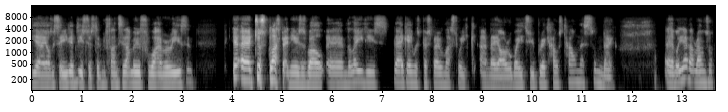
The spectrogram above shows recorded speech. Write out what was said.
yeah, obviously he, did, he just didn't fancy that move for whatever reason. Yeah, uh, just last bit of news as well. Um, the ladies, their game was postponed last week, and they are away to Brighouse Town this Sunday. Uh, but yeah, that rounds up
